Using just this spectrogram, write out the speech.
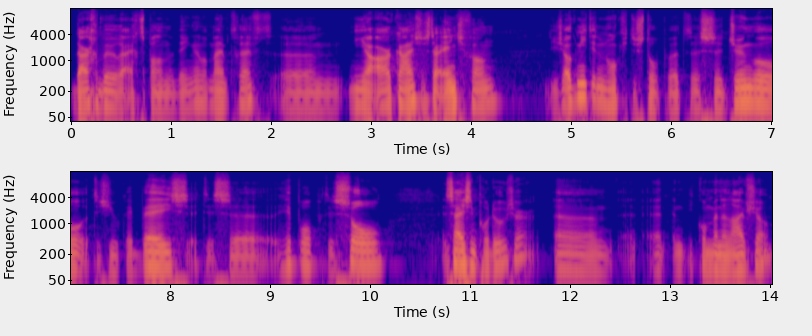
Daar gebeuren echt spannende dingen wat mij betreft. Ehm, Nia Archives is daar eentje van. Die is ook niet in een hokje te stoppen. Het is eh, jungle, het is UK bass, het is eh, hip-hop, het is soul. Zij is een producer ehm, en, en die komt met een live show.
